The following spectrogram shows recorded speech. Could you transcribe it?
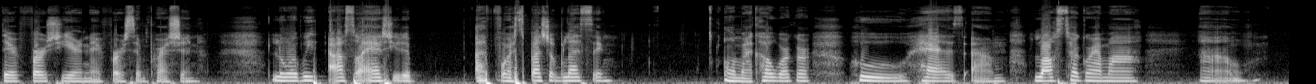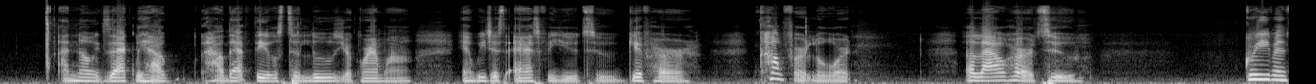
their first year and their first impression. Lord, we also ask you to uh, for a special blessing on my coworker who has um, lost her grandma. Um, I know exactly how how that feels to lose your grandma. And we just ask for you to give her comfort, Lord. Allow her to grieve and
